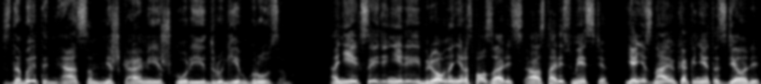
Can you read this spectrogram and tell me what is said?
с добытым мясом, мешками из шкуры и другим грузом. Они их соединили, и бревна не расползались, а остались вместе. Я не знаю, как они это сделали.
